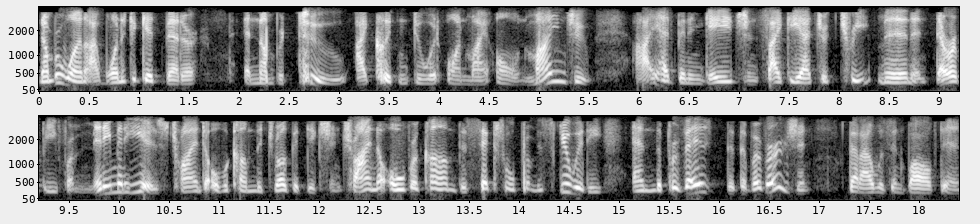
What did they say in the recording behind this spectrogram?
number one, I wanted to get better, and number two, I couldn't do it on my own. Mind you, I had been engaged in psychiatric treatment and therapy for many, many years, trying to overcome the drug addiction, trying to overcome the sexual promiscuity and the, perver- the perversion that I was involved in.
